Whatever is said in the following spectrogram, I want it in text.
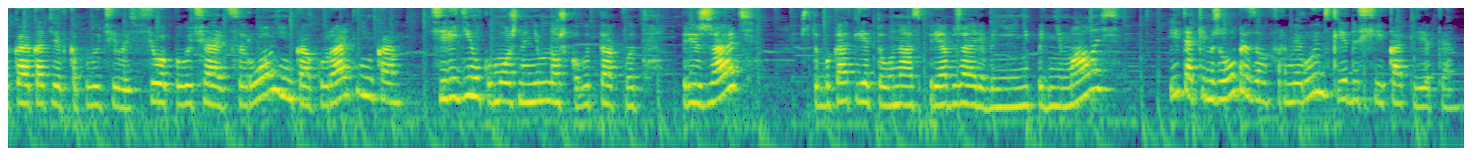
какая котлетка получилась. Все получается ровненько, аккуратненько. Серединку можно немножко вот так вот прижать, чтобы котлета у нас при обжаривании не поднималась. И таким же образом формируем следующие котлеты.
